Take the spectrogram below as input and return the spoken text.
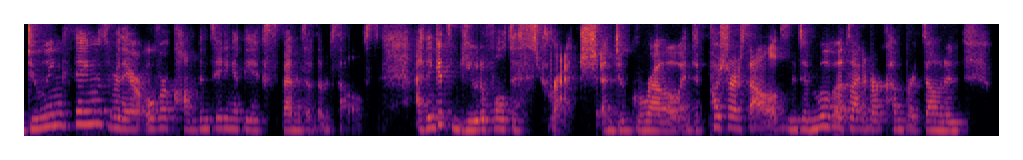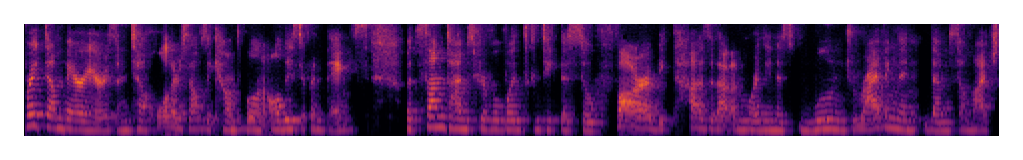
doing things where they are overcompensating at the expense of themselves. I think it's beautiful to stretch and to grow and to push ourselves and to move outside of our comfort zone and break down barriers and to hold ourselves accountable and all these different things. But sometimes fearful avoidants can take this so far because of that unworthiness wound driving them, them so much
